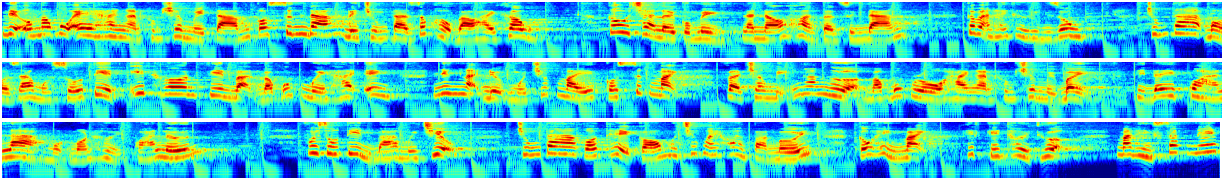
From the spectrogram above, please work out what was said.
liệu MacBook Air 2018 có xứng đáng để chúng ta dốc hậu báo hay không? Câu trả lời của mình là nó hoàn toàn xứng đáng. Các bạn hãy thử hình dung, chúng ta bỏ ra một số tiền ít hơn phiên bản MacBook 12 inch nhưng lại được một chiếc máy có sức mạnh và trang bị ngang ngửa MacBook Pro 2017 thì đây quả là một món hời quá lớn. Với số tiền 30 triệu, chúng ta có thể có một chiếc máy hoàn toàn mới, cấu hình mạnh, thiết kế thời thượng, màn hình sắc nét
